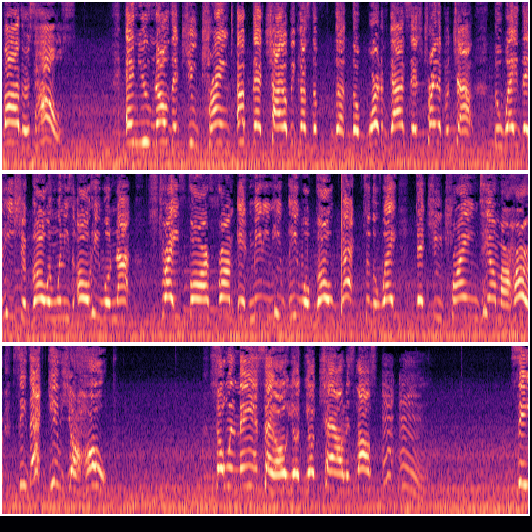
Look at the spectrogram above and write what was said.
father's house. And you know that you trained up that child because the, the, the word of God says, train up a child the way that he should go. And when he's old, he will not stray far from it, meaning he, he will go back to the way that you trained him or her. See, that gives you hope. So when men say, oh, your, your child is lost, mm-mm. See,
